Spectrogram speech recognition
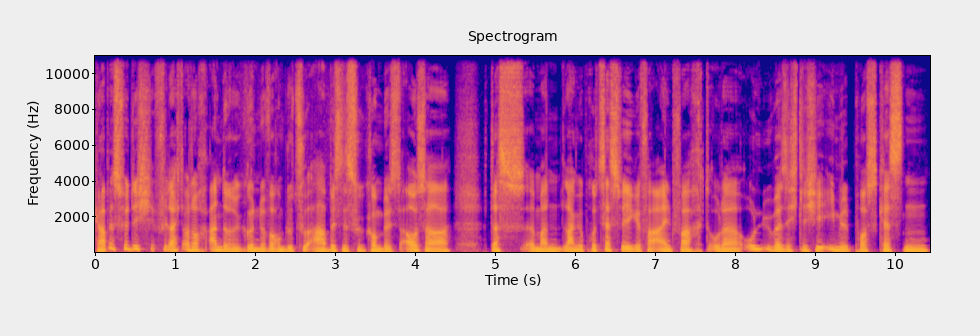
Gab es für dich vielleicht auch noch andere Gründe, warum du zu A-Business gekommen bist, außer dass man lange Prozesswege vereinfacht oder unübersichtliche E-Mail-Postkästen?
